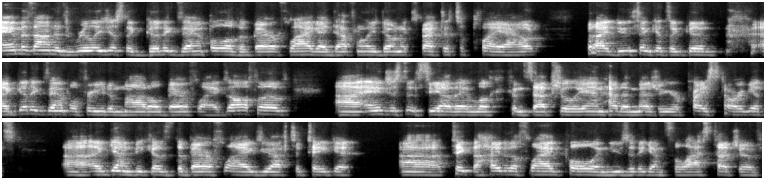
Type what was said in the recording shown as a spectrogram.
Amazon is really just a good example of a bear flag. I definitely don't expect it to play out, but I do think it's a good, a good example for you to model bear flags off of uh, and just to see how they look conceptually and how to measure your price targets. Uh, again, because the bear flags, you have to take it, uh, take the height of the flagpole and use it against the last touch of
